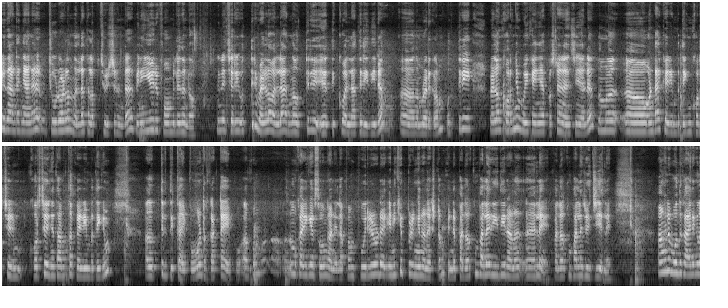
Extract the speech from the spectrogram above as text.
അപ്പോൾ ഇതാണ്ട് ഞാൻ ചൂടുവെള്ളം നല്ല തിളപ്പിച്ച് ഒഴിച്ചിട്ടുണ്ട്. പിന്നെ ഈ ഒരു ഫോമിൽ ഇതുണ്ടോ? ഇങ്ങനെ ചെറിയ ഒത്തിരി വെള്ളമല്ല എന്നാൽ ഒത്തിരി തിക്കും അല്ലാത്ത രീതിയിൽ നമ്മൾ എടുക്കണം. ഒത്തിരി വെള്ളം കുറഞ്ഞു പോയി കഴിഞ്ഞാൽ പ്രശ്നം എന്താണെന്ന് വെച്ച് കഴിഞ്ഞാൽ നമ്മൾ ഉണ്ടാക്കി കഴിയുമ്പോഴത്തേക്കും കുറച്ച് കുറച്ച് കഴിഞ്ഞ് തണുത്ത കഴിയുമ്പോഴത്തേക്കും അത് ഒത്തിരി തിക്കായി പോകും കേട്ടോ കട്ടയായി പോകും. അപ്പം നമുക്ക് കഴിക്കാൻ സുഖം കാണില്ല. അപ്പം പൂരിയോട് എനിക്കെപ്പോഴും ഇങ്ങനെയാണ് ഇഷ്ടം. പിന്നെ പലർക്കും പല രീതിയിലാണ് അല്ലേ? പലർക്കും പല രുചിയല്ലേ? അങ്ങനെ പോകുന്ന കാര്യങ്ങൾ.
